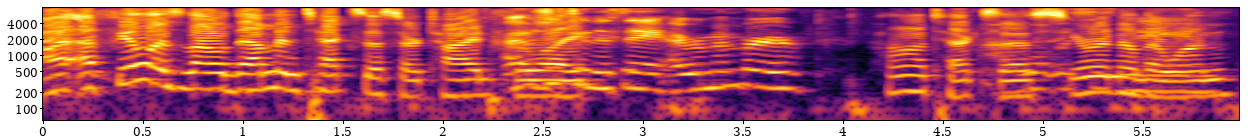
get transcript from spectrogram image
I, I feel as though them in Texas are tied for like. I was like, just gonna say, I remember oh, Texas, what was you're his another name? one.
